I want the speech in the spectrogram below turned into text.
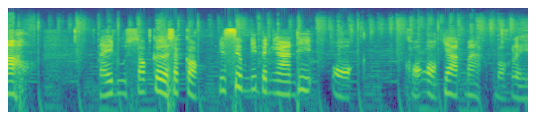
อ้าวไหนดูซ็อกเกอร์สักกล่องพิซซึมนี่เป็นงานที่ออก ของออกยากมากบอกเลย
